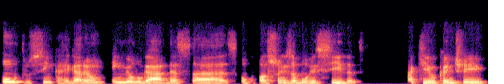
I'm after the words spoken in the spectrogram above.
Outros sim carregarão em meu lugar dessas ocupações aborrecidas. Aqui o Kant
